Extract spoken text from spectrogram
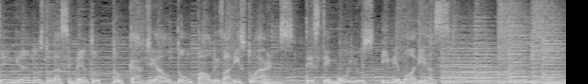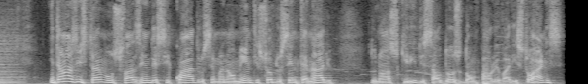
100 anos do nascimento do Cardeal Dom Paulo Evaristo Arns. Testemunhos e memórias. Então nós estamos fazendo esse quadro semanalmente sobre o centenário do nosso querido e saudoso Dom Paulo Evaristo Arnes.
